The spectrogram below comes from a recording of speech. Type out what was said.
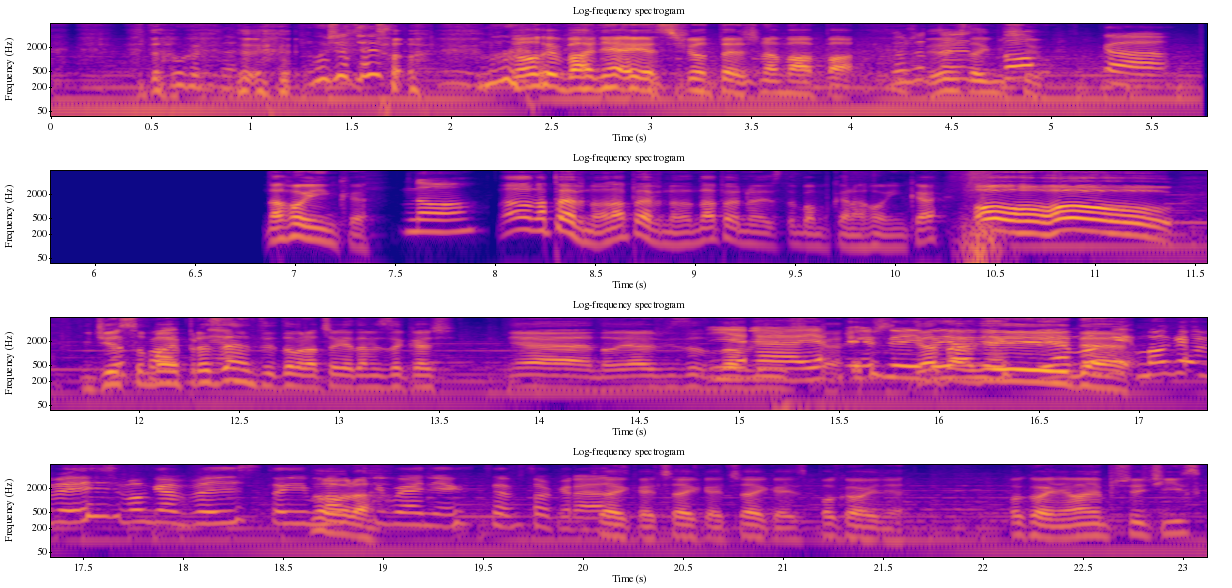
to, Kurde. Może to jest, to chyba nie jest świąteczna mapa. może to Wiesz, jest tak mi się- bombka. Na choinkę. No, No na pewno, na pewno, na pewno jest to bombka na choinkę. O, o, o! Gdzie są moje prezenty? Dobra, czekaj, tam jest jakaś... Nie, no ja już widzę tą nie, ja już nie idę, Ja tam nie, nie ja idę. mogę, mogę wyjść, mogę wyjść z tej Dobra. mapki, bo ja nie chcę w to grać. Czekaj, czekaj, czekaj, spokojnie. Spokojnie, mamy przycisk.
